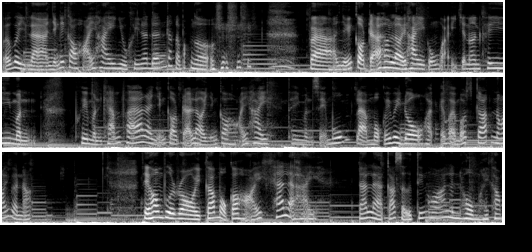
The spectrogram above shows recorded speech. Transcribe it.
Bởi vì là những cái câu hỏi hay nhiều khi nó đến rất là bất ngờ. Và những câu trả lời hay cũng vậy cho nên khi mình khi mình khám phá ra những câu trả lời, những câu hỏi hay, thì mình sẽ muốn làm một cái video hoặc cái bài postcard nói về nó. Thì hôm vừa rồi có một câu hỏi khá là hay, đó là có sự tiến hóa linh hồn hay không?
